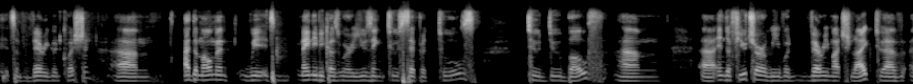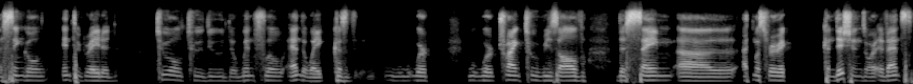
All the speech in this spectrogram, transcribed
it's a very good question. Um, at the moment, we it's mainly because we're using two separate tools to do both. Um, uh, in the future, we would very much like to have a single integrated tool to do the wind flow and the wake because we're we're trying to resolve the same uh, atmospheric conditions or events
